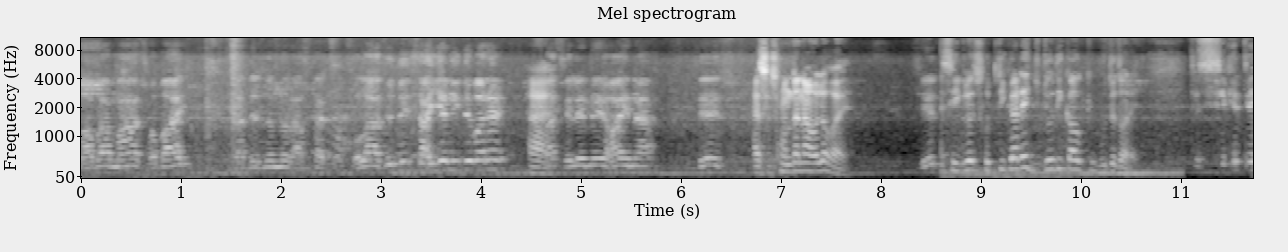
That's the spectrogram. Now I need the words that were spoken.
বাবা মা সবাই তাদের জন্য রাস্তা খোলা যদি চাইয়ে নিতে পারে হ্যাঁ। ছেলে মেয়ে হয় না হ্যাঁ সন্তান না হলেও হয়। সেগুলো সত্যিকারে যদি কাউকে ভূতে ধরে সেক্ষেত্রে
